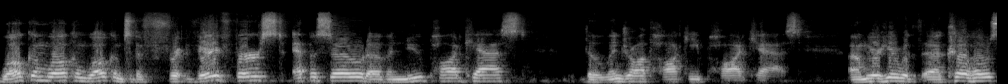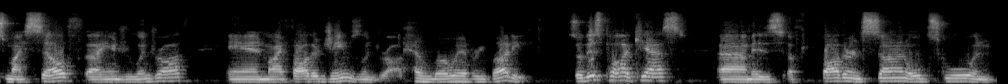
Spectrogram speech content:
Welcome, welcome, welcome to the fr- very first episode of a new podcast, the Lindroth Hockey Podcast. Um, we are here with uh, co-host myself, uh, Andrew Lindroth, and my father, James Lindroth. Hello, everybody. So this podcast um, is a father and son, old school and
